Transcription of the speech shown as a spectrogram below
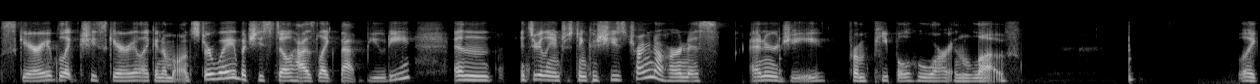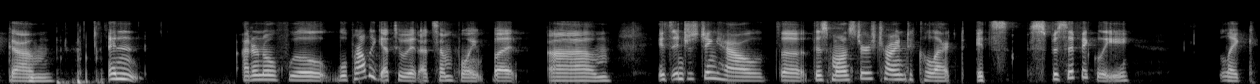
scary, but like she's scary like in a monster way, but she still has like that beauty. And it's really interesting because she's trying to harness energy from people who are in love. Like, um, and I don't know if we'll we'll probably get to it at some point, but um, it's interesting how the this monster is trying to collect. It's specifically like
